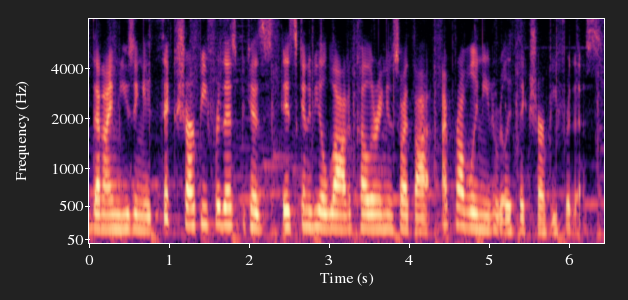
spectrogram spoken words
that I'm using a thick Sharpie for this because it's going to be a lot of coloring. And so I thought I probably need a really thick Sharpie for this.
